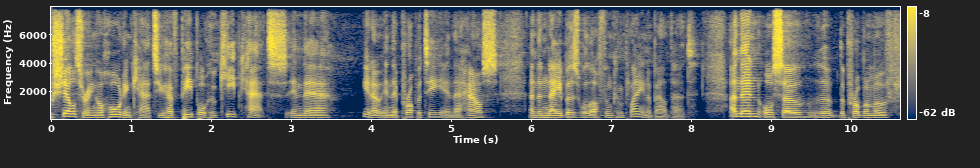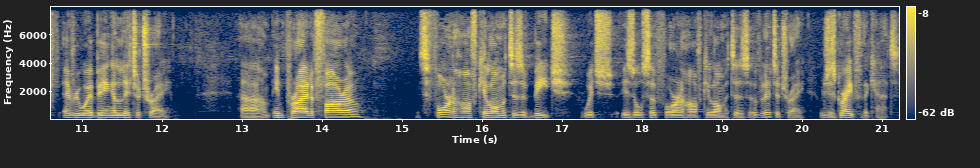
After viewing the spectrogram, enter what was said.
Sheltering or hoarding cats. You have people who keep cats in their, you know, in their property, in their house, and the neighbors will often complain about that. And then also the, the problem of everywhere being a litter tray. Um, in Praia de Faro, it's four and a half kilometers of beach, which is also four and a half kilometers of litter tray, which is great for the cats.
